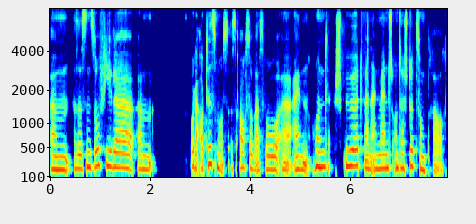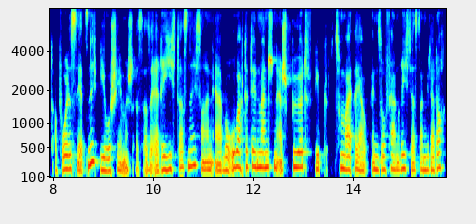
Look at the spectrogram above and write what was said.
Ähm, also es sind so viele, ähm, oder Autismus ist auch sowas, wo äh, ein Hund spürt, wenn ein Mensch Unterstützung braucht, obwohl es jetzt nicht biochemisch ist. Also er riecht das nicht, sondern er beobachtet den Menschen, er spürt, wie zum Beispiel, ja, insofern riecht er es dann wieder doch,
